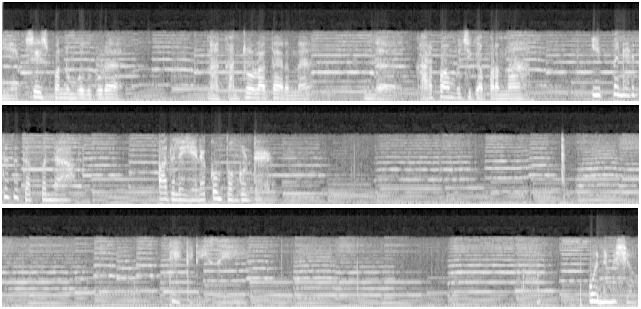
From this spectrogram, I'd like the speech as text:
எக்ஸசைஸ் பண்ணும்போது கூட நான் கண்ட்ரோலாக தான் இருந்தேன். இந்த கரப்பாம்பூச்சிக்கு அப்புறம் தான் இப்ப நடந்தது தப்புன்னா அதுல எனக்கும் பங்குண்டு. ஒரு நிமிஷம்.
